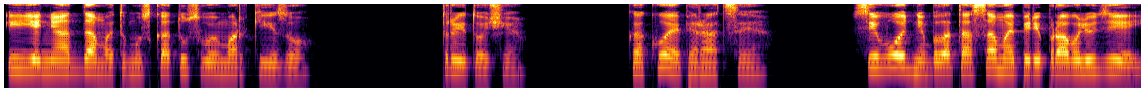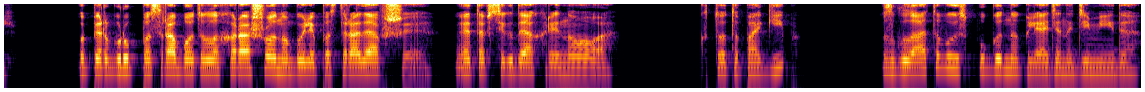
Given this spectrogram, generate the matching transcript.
И я не отдам этому скоту свою маркизу. Троеточие. Какой операции? Сегодня была та самая переправа людей. Опергруппа сработала хорошо, но были пострадавшие. Это всегда хреново. Кто-то погиб? Сглатываю, испуганно глядя на Демида.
